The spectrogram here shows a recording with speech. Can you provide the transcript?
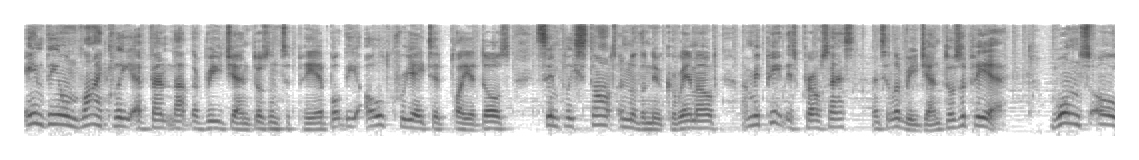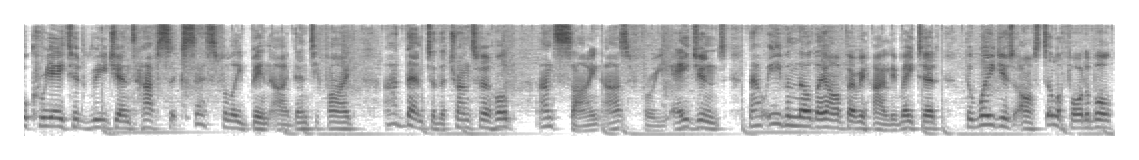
In the unlikely event that the regen doesn't appear but the old created player does, simply start another new career mode and repeat this process until a regen does appear. Once all created regens have successfully been identified, add them to the transfer hub and sign as free agents. Now even though they are very highly rated, the wages are still affordable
